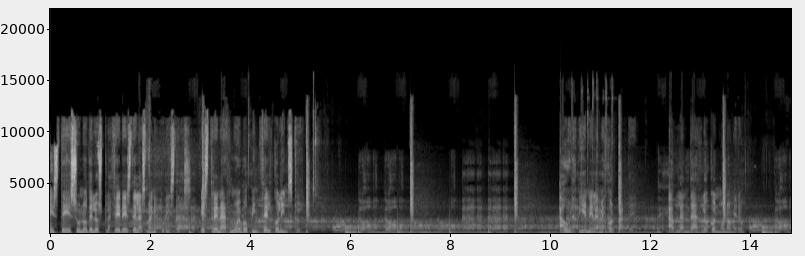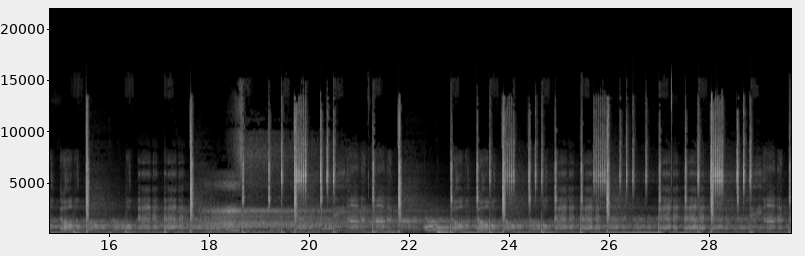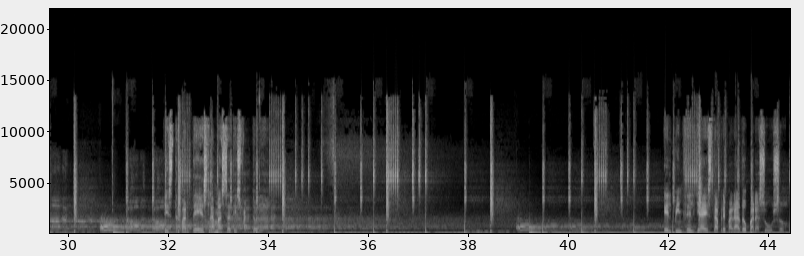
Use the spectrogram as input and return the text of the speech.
Este es uno de los placeres de las manicuristas, estrenar nuevo pincel Kolinsky. Ahora viene la mejor parte. Ablandarlo con monómero. Esta parte es la más satisfactoria. El pincel ya está preparado para su uso.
